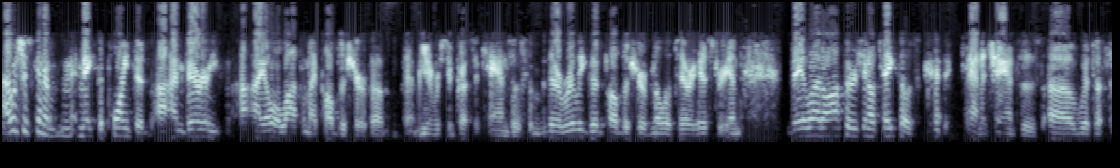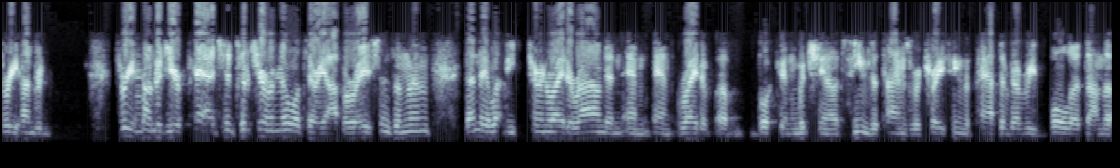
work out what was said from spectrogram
I was just going to make the point that I'm very, I owe a lot to my publisher, uh, University Press of Kansas. They're a really good publisher of military history, and they let authors, you know, take those kind of chances uh, with a 300 300 year pageant of German military operations, and then then they let me turn right around and and and write a, a book in which you know it seems at times we're tracing the path of every bullet on the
